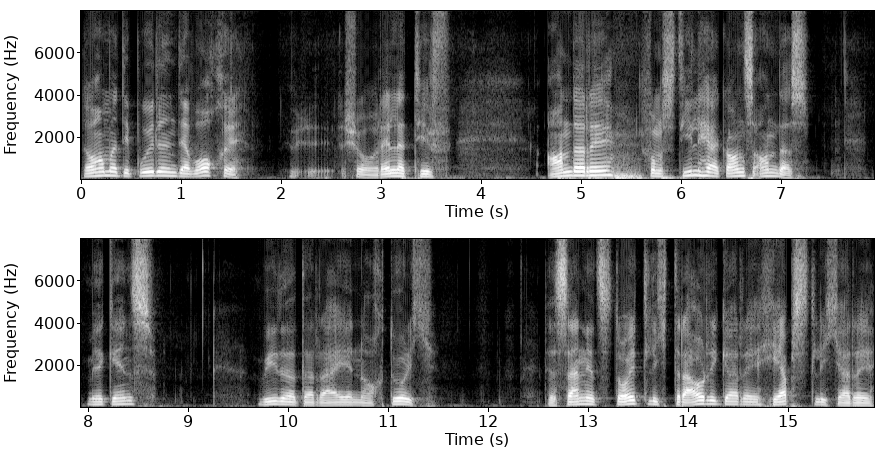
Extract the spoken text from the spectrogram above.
Da haben wir die Budeln der Woche schon relativ andere vom Stil her ganz anders. Wir gehen es wieder der Reihe nach durch. Das sind jetzt deutlich traurigere, herbstlichere,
